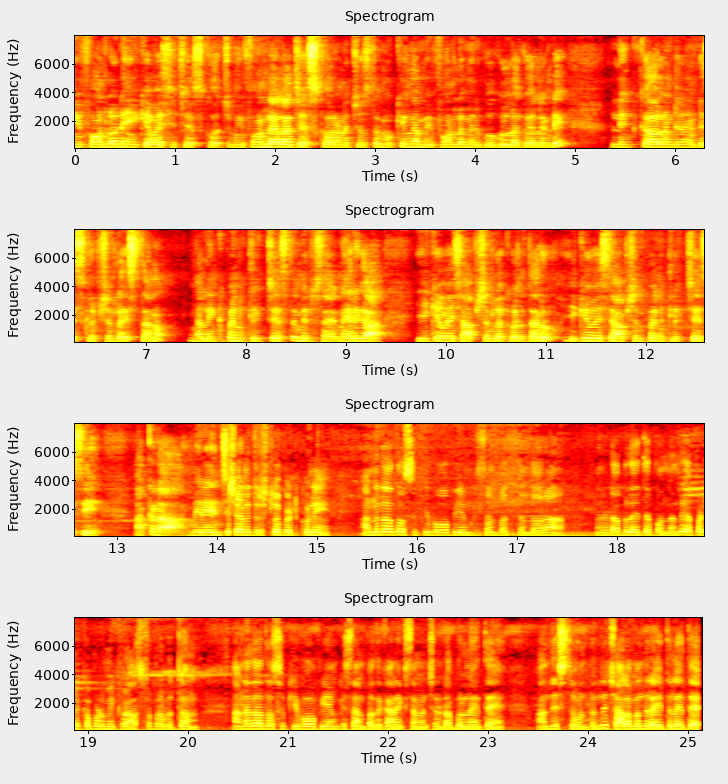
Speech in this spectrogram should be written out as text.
మీ ఫోన్లోనే ఈ కేవైసీ చేసుకోవచ్చు. మీ ఫోన్లో ఎలా చేసుకోవాలని చూస్తే ముఖ్యంగా మీ ఫోన్లో మీరు గూగుల్లోకి వెళ్ళండి. లింక్ కావాలంటే నేను డిస్క్రిప్షన్లో ఇస్తాను. ఆ లింక్ పైన క్లిక్ చేస్తే మీరు నేరుగా ఈకేవైసీ ఆప్షన్లోకి వెళ్తారు. ఈకేవైసీ ఆప్షన్ పైన క్లిక్ చేసి అక్కడ మీరు ఏం చేయాలని దృష్టిలో పెట్టుకుని అన్నదాత సుఖీభవ పిఎం కిసాన్ పథకం ద్వారా మీరు డబ్బులు అయితే పొందండి. ఎప్పటికప్పుడు మీకు రాష్ట్ర ప్రభుత్వం అన్నదాత సుఖీభవ పిఎం కిసాన్ పథకానికి సంబంధించిన డబ్బులను అయితే అందిస్తూ ఉంటుంది. చాలామంది రైతులైతే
